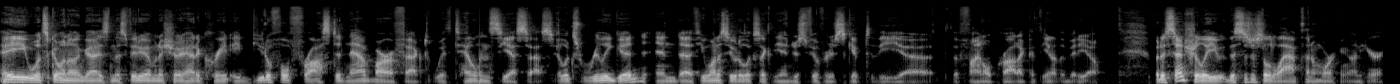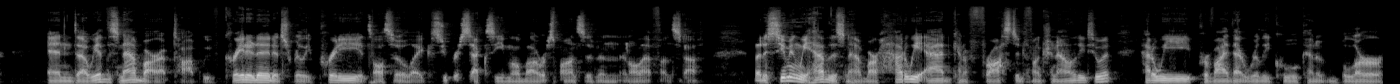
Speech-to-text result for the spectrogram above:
Hey, what's going on guys? In this video, I'm going to show you how to create a beautiful frosted navbar effect with Tailwind CSS. It looks really good, and uh, if you want to see what it looks like at the end, just feel free to skip to the, uh, the final product at the end of the video. But essentially, this is just a little app that I'm working on here. And uh, we have this navbar up top. We've created it. It's really pretty. It's also like super sexy, mobile responsive, and, and all that fun stuff. But assuming we have this navbar, how do we add kind of frosted functionality to it? How do we provide that really cool kind of blur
